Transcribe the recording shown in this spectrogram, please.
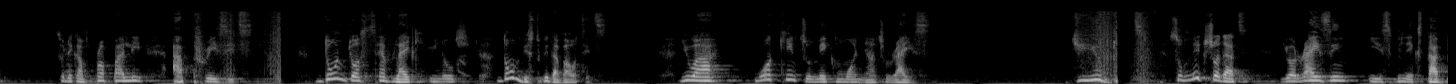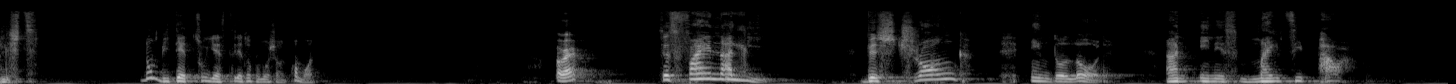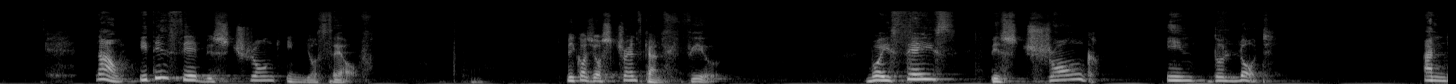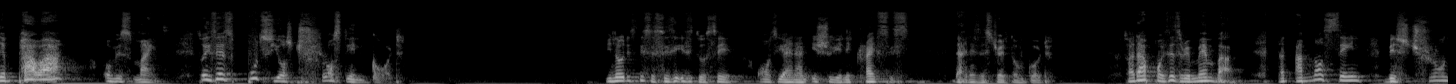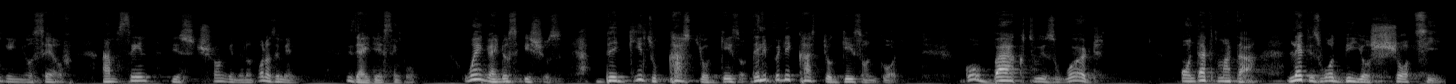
so they can properly appraise it. Don't just serve like, you know, don't be stupid about it. You are working to make money and to rise. Do you get? So make sure that your rising is being established. Don't be there two years, three years, no promotion. Come on. All right? It says, finally, be strong in the Lord and in his mighty power. Now, it didn't say be strong in yourself because your strength can fail. But it says be strong in the Lord and the power of his might. So he says, put your trust in God. You know, this, this is easy, easy to say once you're in an issue, in a crisis, that is the strength of God. So at that point, he says, remember that I'm not saying be strong in yourself. I'm saying be strong in the Lord. What does it mean? This is the idea simple. When you're in those issues, begin to cast your gaze, deliberately cast your gaze on God. Go back to His Word on that matter. Let His Word be your surety.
